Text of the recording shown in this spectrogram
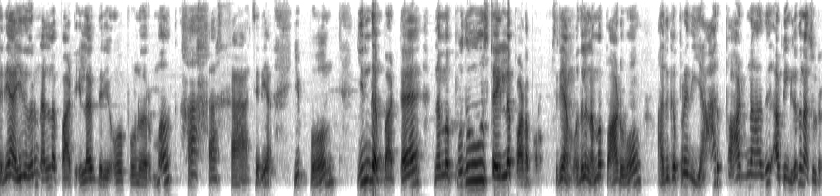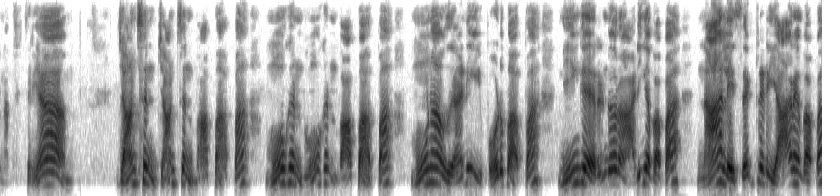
சரியா? இது ஒரு நல்ல பாட்டு. எல்லாரும் தெரியும். ஓ யுவர் மவுத் ஹா ஹா ஹா சரியா? இப்போ இந்த பாட்டை நம்ம புது ஸ்டைல்ல பாட போறோம். சரியா? முதல்ல நம்ம பாடுவோம். அதுக்கப்புறம் இது யார் பாடினாது அப்படிங்கறத நான் சொல்றேன் சரியா? ஜான்சன் ஜான்சன் வாப்பாப்பா மோகன் மோகன் வாப்பாப்பா மூணாவது அணி போடு பாப்பா நீங்க ரெண்டு பேரும் அடிங்க பாப்பா நான் லே செக்ரட்டரி யாரையும் பாப்பா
